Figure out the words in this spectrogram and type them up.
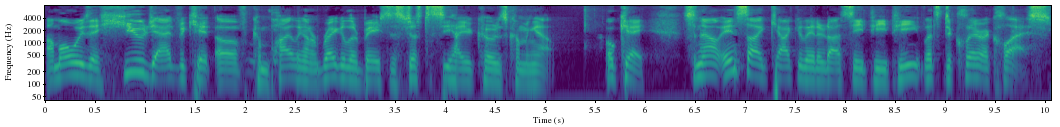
I'm always a huge advocate of compiling on a regular basis just to see how your code is coming out. Okay, so now inside calculator.cpp, let's declare a class.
